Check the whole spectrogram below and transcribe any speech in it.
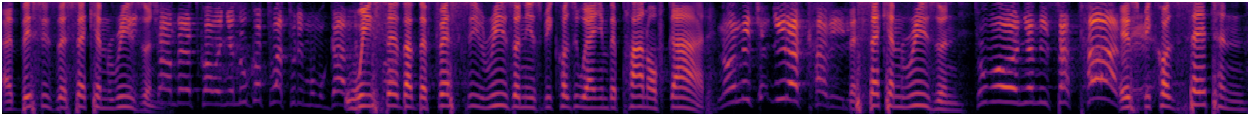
Uh, this is the second reason. icya mbere twabonye ni uko tuba turi mu mugambi We said that the first reason is because we are in the plan of God. none ikigira kabiri The second reason tubonye ni satani is because Satan,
